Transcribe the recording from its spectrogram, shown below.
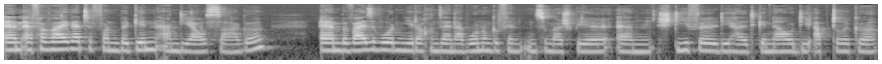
Ähm, er verweigerte von Beginn an die Aussage. Ähm, Beweise wurden jedoch in seiner Wohnung gefunden, zum Beispiel ähm, Stiefel, die halt genau die Abdrücke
